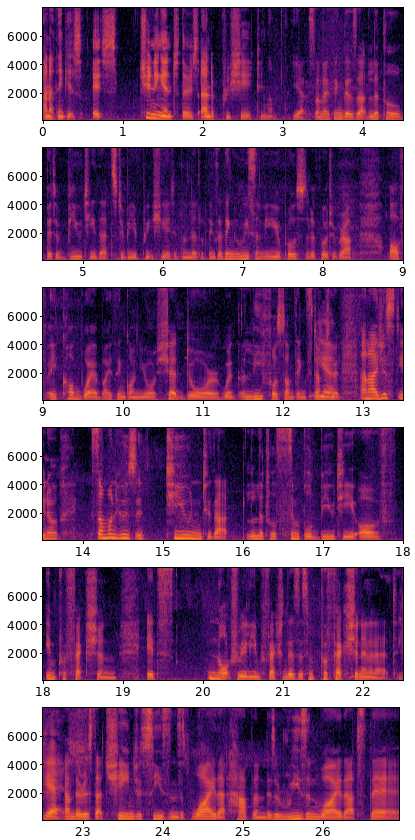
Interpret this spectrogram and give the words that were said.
and I think it's it's tuning into those and appreciating them. Yes, and I think there's that little bit of beauty that's to be appreciated in little things. I think recently you posted a photograph of a cobweb, I think, on your shed door with a leaf or something stuck Yeah. to it. And I just, you know, someone who's attuned to that little simple beauty of imperfection, it's not really imperfection. There's this imperfection in it. Yes. And there is that change of seasons. It's why that happened. There's a reason why that's there.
